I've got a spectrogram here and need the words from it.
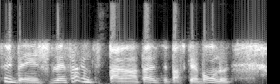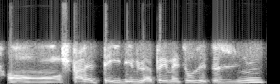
tu sais, ben je voulais faire une petite parenthèse, parce que bon, là, on, je parlais de pays développés, mais aux États-Unis,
